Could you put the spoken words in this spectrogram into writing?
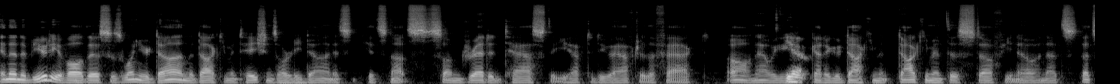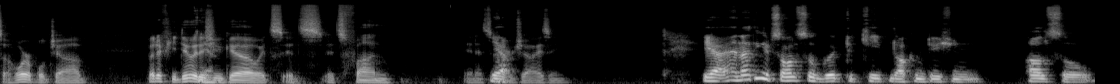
And then the beauty of all this is when you're done, the documentation's already done. It's it's not some dreaded task that you have to do after the fact. Oh, now we Yeah. got to go document document this stuff, you know, and that's that's a horrible job. But if you do it as you go, it's it's it's fun and it's Yeah. energizing. Yeah, and I think it's also good to keep documentation also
